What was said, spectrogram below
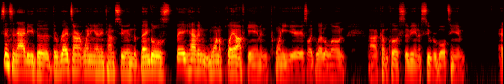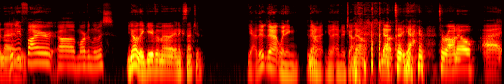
Cincinnati, the the Reds aren't winning anytime soon. The Bengals, they haven't won a playoff game in 20 years, like let alone uh, come close to being a Super Bowl team. And then did they fire uh, Marvin Lewis? No, they gave him a, an extension. Yeah, they're, they're not winning. They're no. not going to end their job. No, no. To, yeah, Toronto. I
